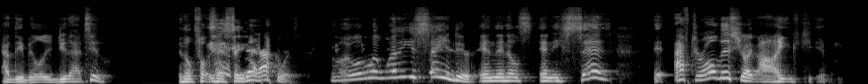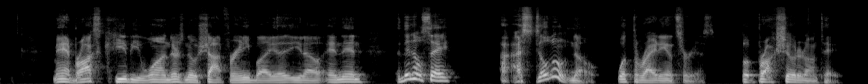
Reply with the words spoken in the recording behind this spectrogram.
have the ability to do that too, and he'll he'll say that afterwards. Like, what, what, are you saying, dude? And then he'll and he says after all this, you're like, oh, he, man, Brock's QB one. There's no shot for anybody, uh, you know. And then and then he'll say, I, I still don't know what the right answer is, but Brock showed it on tape.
